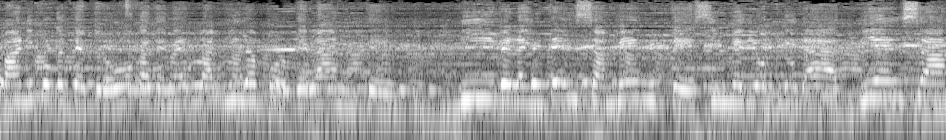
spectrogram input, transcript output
pánico que te provoca tener la vida por delante. Vívela intensamente, sin mediocridad. Piensa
